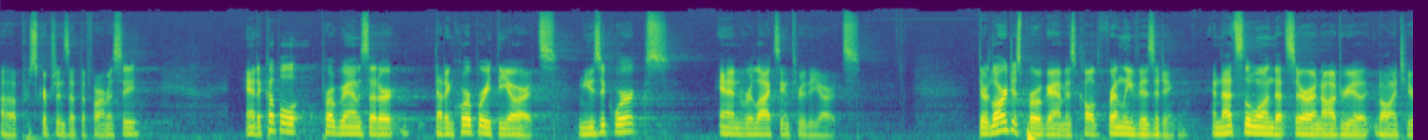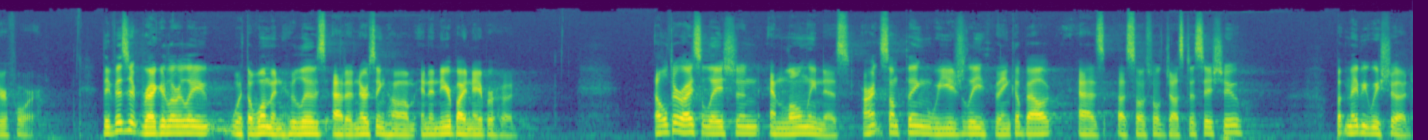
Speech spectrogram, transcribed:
uh, prescriptions at the pharmacy, and a couple programs that, are, that incorporate the arts, Music Works, and Relaxing Through the Arts. Their largest program is called Friendly Visiting, and that's the one that Sarah and Audria volunteer for. They visit regularly with a woman who lives at a nursing home in a nearby neighborhood. Elder isolation and loneliness aren't something we usually think about as a social justice issue, but maybe we should.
